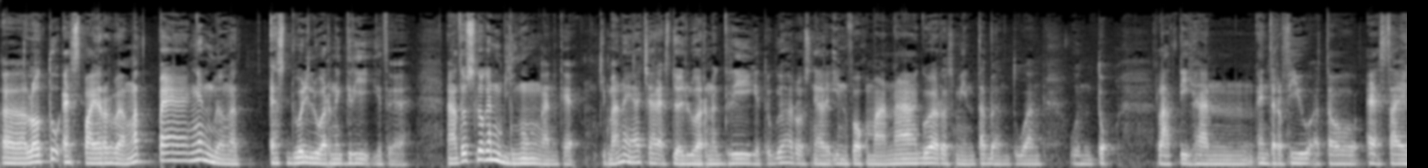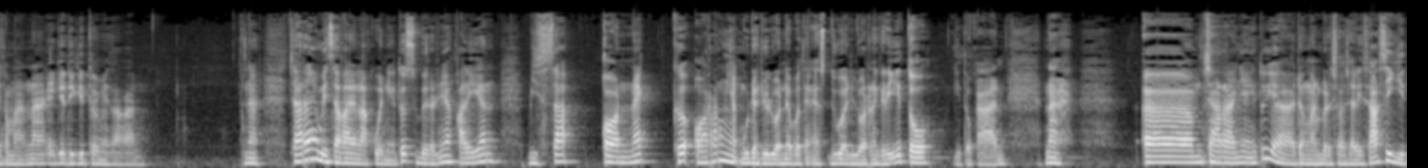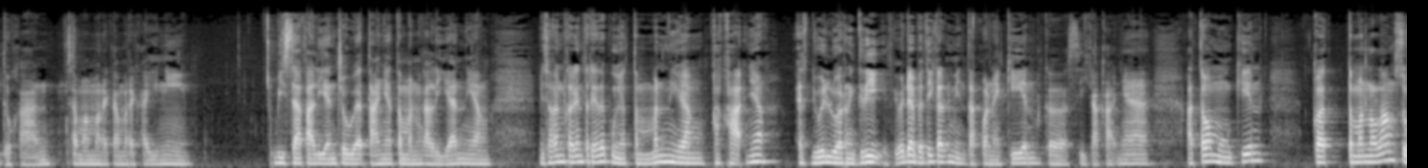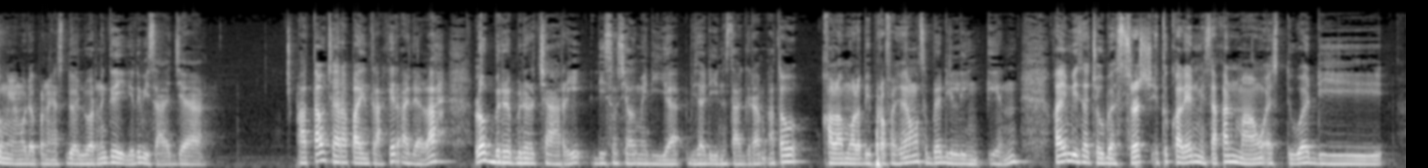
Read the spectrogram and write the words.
uh, lo tuh aspire banget pengen banget S2 di luar negeri gitu ya. Nah terus lo kan bingung kan kayak gimana ya cara S2 di luar negeri gitu? Gue harus nyari info ke mana? Gue harus minta bantuan untuk latihan interview atau esai ke mana? Kayak gitu-gitu misalkan. Nah, cara yang bisa kalian lakuin itu sebenarnya kalian bisa connect ke orang yang udah duluan dapetin S2 di luar negeri itu, gitu kan. Nah, um, caranya itu ya dengan bersosialisasi gitu kan, sama mereka-mereka ini. Bisa kalian coba tanya teman kalian yang, misalkan kalian ternyata punya temen yang kakaknya S2 di luar negeri gitu. Udah berarti kalian minta konekin ke si kakaknya. Atau mungkin ke teman lo langsung yang udah pernah S2 di luar negeri gitu bisa aja. Atau cara paling terakhir adalah lo bener-bener cari di sosial media, bisa di Instagram, atau kalau mau lebih profesional sebenarnya di LinkedIn. Kalian bisa coba search, itu kalian misalkan mau S2 di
